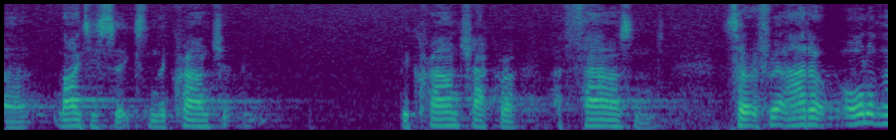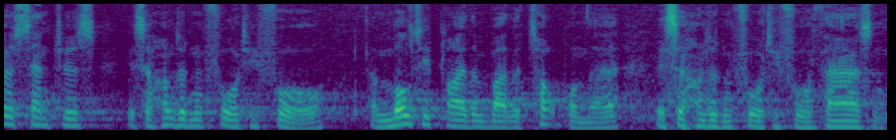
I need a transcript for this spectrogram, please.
uh, 96, and the crown, the crown chakra 1,000. So if we add up all of those centers, it's 144, and multiply them by the top one there, it's 144,000.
